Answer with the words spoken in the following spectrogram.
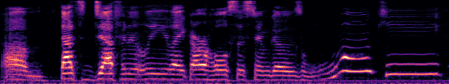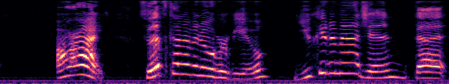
um, that's definitely like our whole system goes wonky. All right, so that's kind of an overview. You can imagine that,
